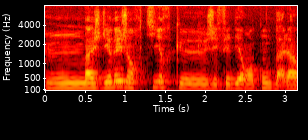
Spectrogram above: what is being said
Hum, bah, Je dirais, j'en retire que j'ai fait des rencontres. Bah, là,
